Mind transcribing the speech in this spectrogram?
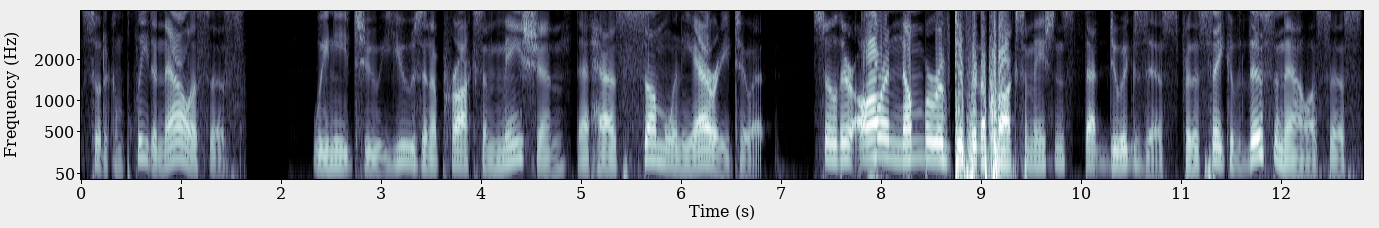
So to complete analysis, we need to use an approximation that has some linearity to it. So there are a number of different approximations that do exist. For the sake of this analysis,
